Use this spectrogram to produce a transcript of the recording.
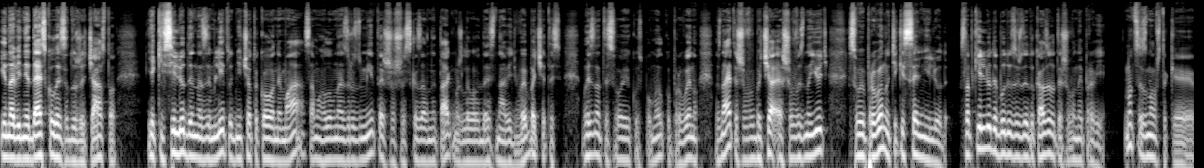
І навіть не десь колись, а дуже часто. Як і всі люди на землі, тут нічого такого нема. Саме головне зрозуміти, що щось сказав не так, можливо, десь навіть вибачитись, визнати свою якусь помилку, провину. Ви знаєте, що вибача... що визнають свою провину тільки сильні люди. Слабкі люди будуть завжди доказувати, що вони праві. Ну, це знову ж таки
